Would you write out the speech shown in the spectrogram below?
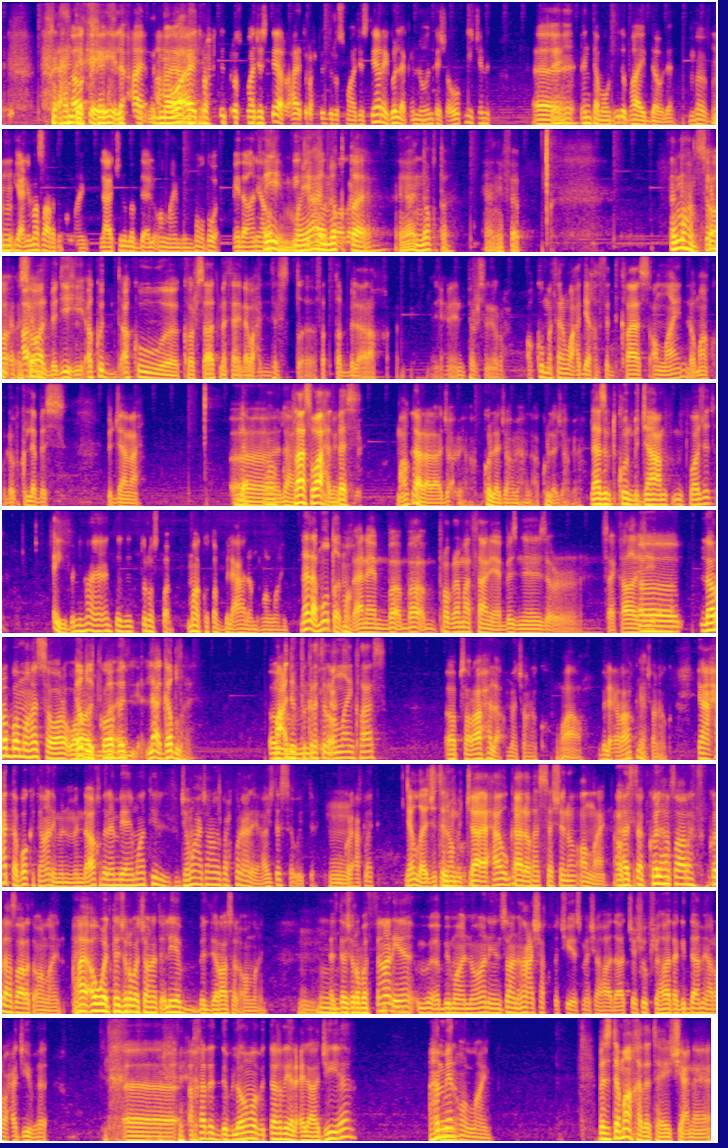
عندك أوكي إي لا هاي, هاي. تروح تدرس ماجستير هاي تروح تدرس ماجستير يقول لك إنه أنت شوفني كنت آه إيه. أنت موجود بهاي الدولة مم. يعني ما صارت أونلاين لا شنو مبدأ الأونلاين بالموضوع إذا أنا اي ما هي النقطة هي النقطة يعني ف المهم سؤال. سؤال بديهي أكو أكو كورسات مثلا إذا واحد يدرس في الطب بالعراق يعني in person يروح اكو مثلا واحد ياخذ في class online لو ماكو لو كله بس بالجامعة. لا،. لا class واحد بس. ماكو؟ لا لا لا جامعة. كلها جامعة لا كلها جامعة. لازم تكون بالجامعة مت- متواجد؟ إي بالنهاية أنت تدرس طب. ماكو طب بالعالم اونلاين لا لا مو طب. ماكو. أنا ب- ب- بروجرامات ثانية business أو psychology آه لربما هسه ورا ورا قبل الكوفيد لا قبلها. ما عندهم فكرة ال online class آه، بصراحة لا ما كان أكو. واو. بالعراق ما. كان أكو. يعني حتى بوقتها أنا من من دا آخذ ال MBA مالتي الجماعة كانوا يضحكون عليها إيش تسوي أنت؟ كل عقلك يلا إجت لهم الجائحة وقالوا هسه شنو online okay. هسه كلها صارت كلها صارت اونلاين. هاي أول تجربة كانت لي بالدراسة الاونلاين مم. التجربة الثانية بما إنه أنا إنسان أعشق في شيء اسمه شهادات أشوف شهادة قدامي أروح أجيبها آه، اخذت دبلومه بالتغذية العلاجية همين. اونلاين بس أنت ما أخذتها هيك يعني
